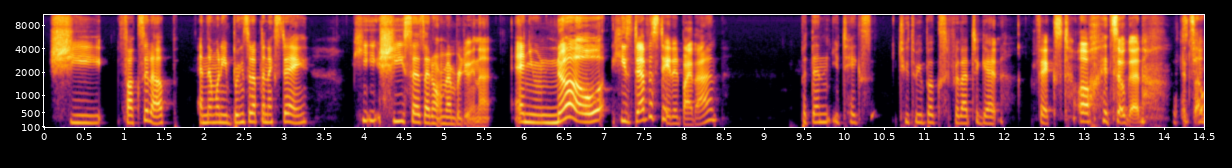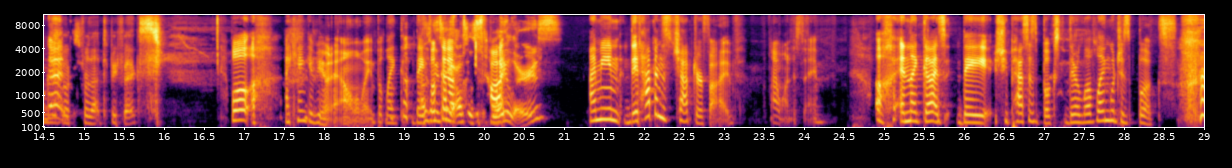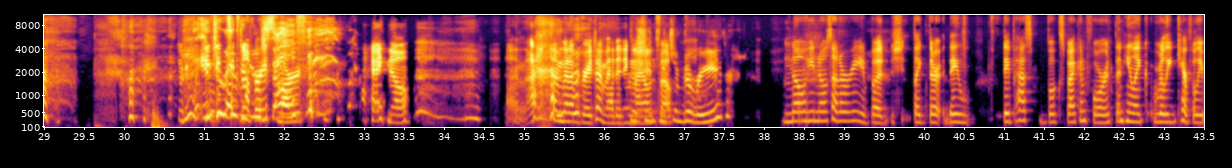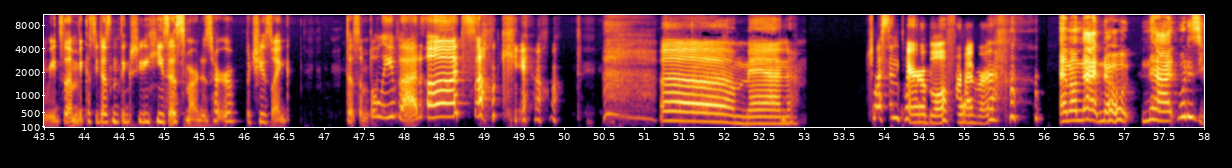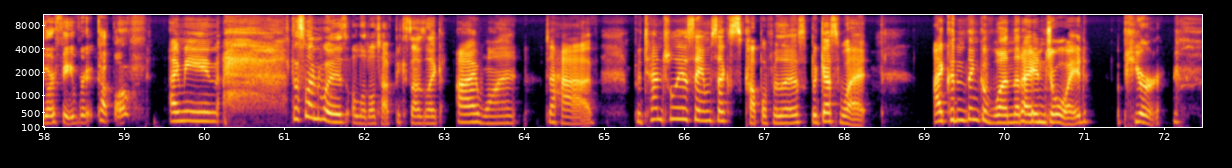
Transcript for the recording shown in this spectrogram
she fucks it up, and then when he brings it up the next day, he she says, "I don't remember doing that," and you know he's devastated by that. But then it takes two, three books for that to get fixed. Oh, it's so good. It's so too many good. Books for that to be fixed. Well, ugh, I can't give you it all the way, but like they hook up. also it's hot. I mean, it happens chapter five. I want to say. Ugh, and like guys, they she passes books. Their love language is books. You He thinks he's interrupted not very smart. yourself. I know. I'm, I'm gonna have a great time editing Did my she own teach stuff. him to read? No, he knows how to read, but she, like they're they they pass books back and forth, and he like really carefully reads them because he doesn't think she he's as smart as her. But she's like doesn't believe that. Oh, it's so cute. Oh man, Chess and terrible forever. and on that note, Nat, what is your favorite couple? I mean, this one was a little tough because I was like, I want to have potentially a same sex couple for this, but guess what? I couldn't think of one that I enjoyed pure.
